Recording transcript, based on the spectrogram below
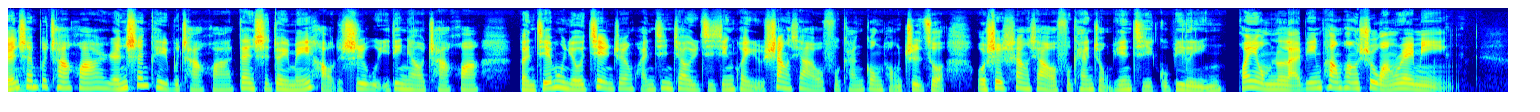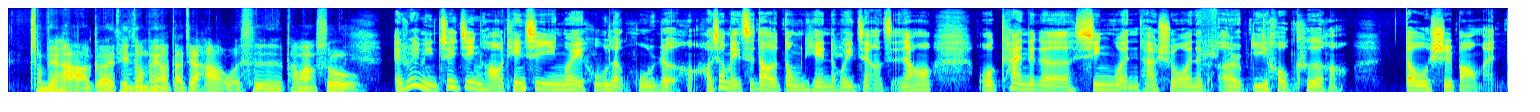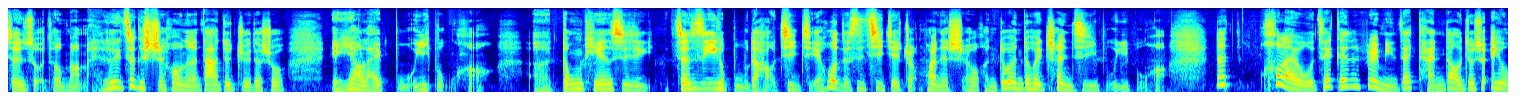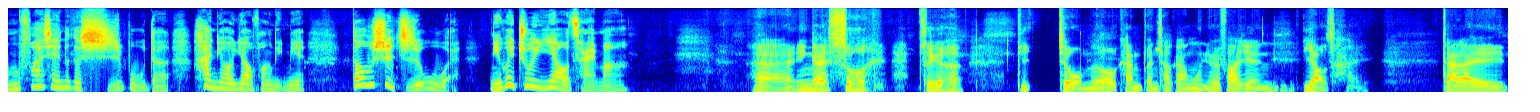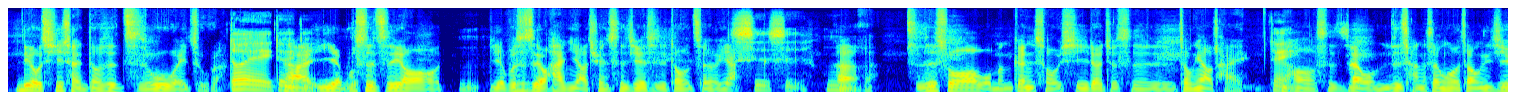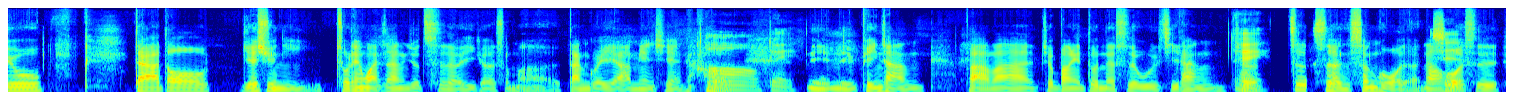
人生不插花，人生可以不插花，但是对美好的事物一定要插花。本节目由见证环境教育基金会与上下游副刊共同制作。我是上下游副刊总编辑古碧玲，欢迎我们的来宾胖胖树王瑞敏。总编好，各位听众朋友，大家好，我是胖胖树。哎，瑞敏最近哈天气因为忽冷忽热哈，好像每次到了冬天都会这样子。然后我看那个新闻，他说那个耳鼻喉科哈。都是爆满，诊所都爆满，所以这个时候呢，大家就觉得说，诶，要来补一补哈。呃，冬天是真是一个补的好季节，或者是季节转换的时候，很多人都会趁机补一补哈。那后来我在跟瑞敏在谈到，就是诶，我们发现那个食补的汉药药方里面都是植物，诶，你会注意药材吗？呃，应该说这个，就我们如果看《本草纲目》，你会发现药材。大概六七成都是植物为主了，对对，那也不是只有，也不是只有汉药，全世界是都这样，是是，呃，只是说我们更熟悉的就是中药材，对，然后是在我们日常生活中，几乎大家都，也许你昨天晚上就吃了一个什么当归鸭面线，哦，对，你 你平常爸妈就帮你炖了四物鸡汤，对。这是很生活的，然后或者是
